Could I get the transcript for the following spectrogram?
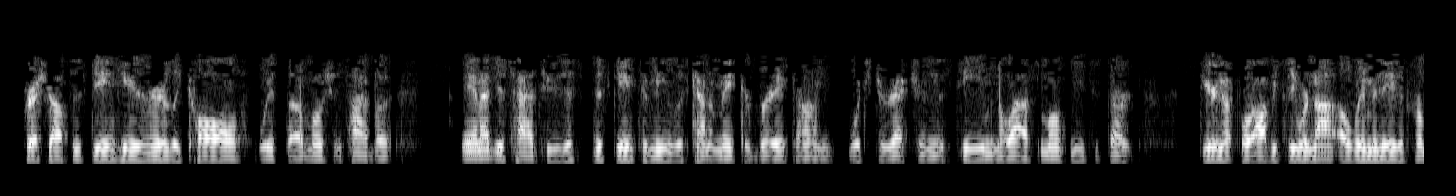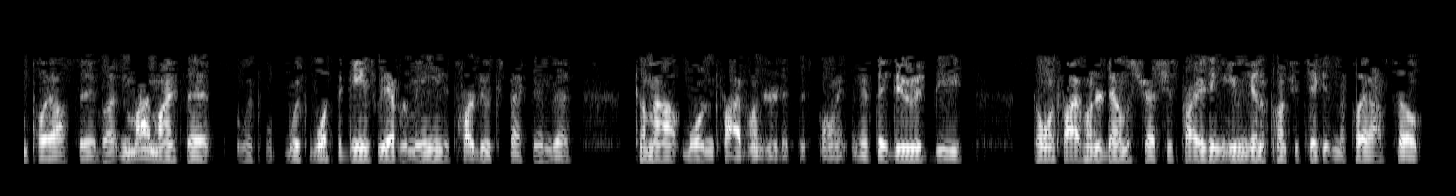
fresh off this game here. Rarely call with uh, motions high, but man, I just had to. This this game to me was kind of make or break on which direction this team in the last month needs to start gearing up for. Obviously, we're not eliminated from playoffs today, but in my mindset, with with what the games we have remaining, it's hard to expect them to come out more than 500 at this point. And if they do, it'd be going 500 down the stretch is probably even going to punch a ticket in the playoffs. So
